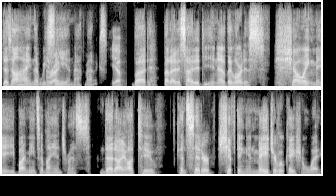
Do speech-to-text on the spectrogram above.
design that we Right. see in mathematics. Yep. But but I decided, you know, the Lord is showing me by means of my interests that I ought to consider shifting in major vocational way.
